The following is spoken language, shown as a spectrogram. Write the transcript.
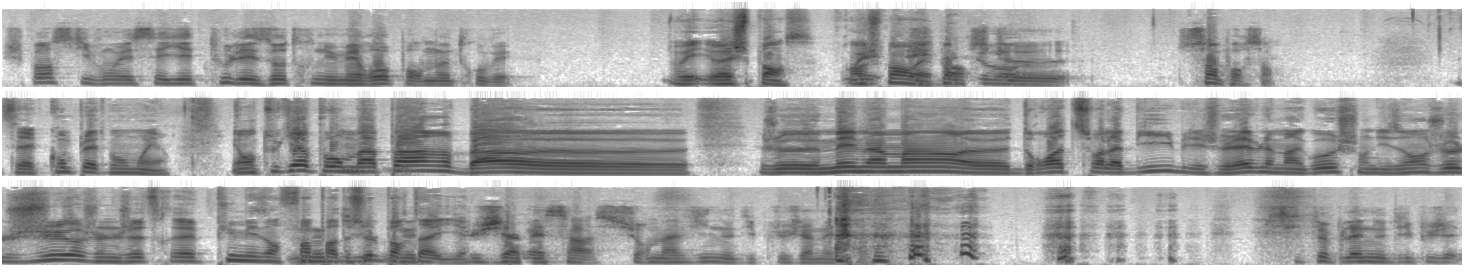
je pense qu'ils vont essayer tous les autres numéros pour me trouver. Oui, ouais, je pense. Franchement, ouais. Je pense que 100%. C'est complètement moyen. Et en tout cas, pour ma part, bah, euh, je mets ma main euh, droite sur la Bible et je lève la main gauche en disant Je le jure, je ne jeterai plus mes enfants par-dessus le portail. Ne dis plus jamais ça. Sur ma vie, ne dis plus jamais ça. S'il te plaît, ne dis plus.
